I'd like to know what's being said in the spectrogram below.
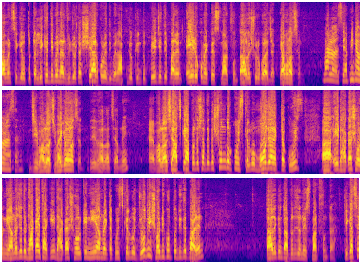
কমেন্টসে গিয়ে উত্তরটা লিখে দিবেন আর ভিডিওটা শেয়ার করে দিবেন। আপনিও কিন্তু পেয়ে যেতে পারেন এইরকম একটা স্মার্টফোন। তাহলে শুরু করা যাক। কেমন আছেন? ভালো আছি। আপনি কেমন আছেন? জি ভালো আছি। ভাই কেমন আছেন? জি ভালো আছে। আপনি? হ্যাঁ ভালো আছে। আজকে আপনাদের সাথে একটা সুন্দর কুইজ খেলব মজার একটা কুইজ এই ঢাকা শহর নিয়ে। আমরা যেহেতু ঢাকায় থাকি ঢাকা শহরকে নিয়ে আমরা একটা কুইজ খেলব। যদি সঠিক উত্তর দিতে পারেন তাহলে কিন্তু আপনাদের জন্য স্মার্টফোনটা ঠিক আছে?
